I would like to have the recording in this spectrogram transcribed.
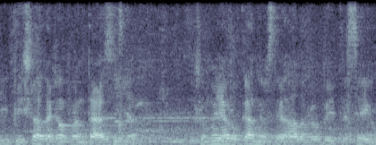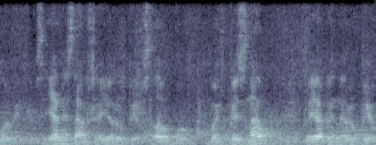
І пішла така фантазія, що моя рука не встигала робити все і ловити. все. Я не знав, що я робив, слава Богу. Бо якби знав, то я би не робив.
